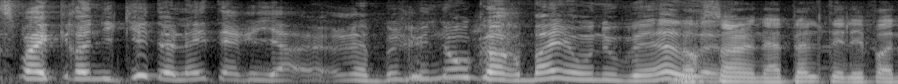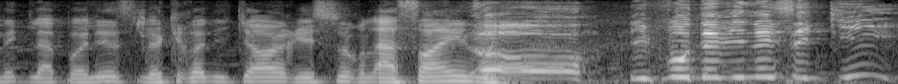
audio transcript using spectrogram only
Va se faire chroniquer de l'intérieur. Bruno Corbin aux nouvelles. On reçu un appel téléphonique de la police. Le chroniqueur est sur la scène. Oh! Il faut deviner c'est qui!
